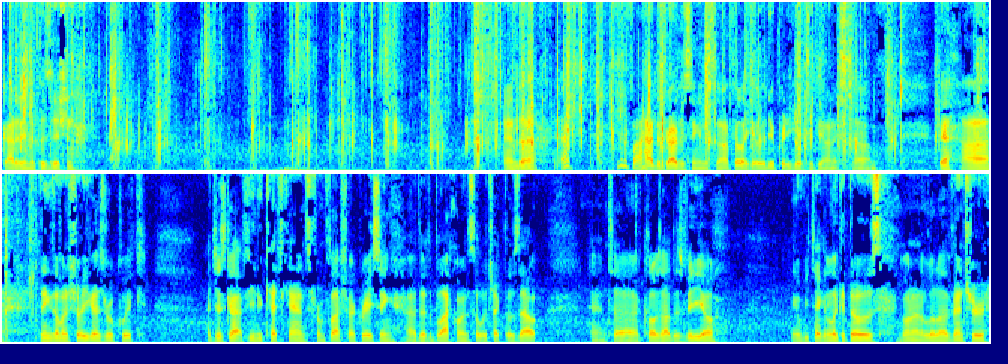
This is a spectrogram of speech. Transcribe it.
got it into position. And uh, yeah, even if I had to drive this thing in the snow, I feel like it would do pretty good, to be honest. Um, yeah, uh, things I'm going to show you guys real quick. I just got a few new catch cans from Flash Shark Racing. Uh, they're the black ones, so we'll check those out. And to close out this video, think we'll be taking a look at those, going on a little adventure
